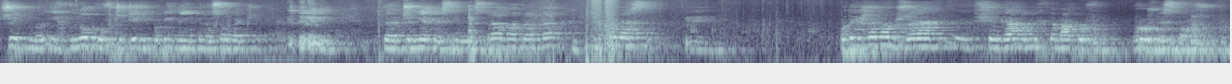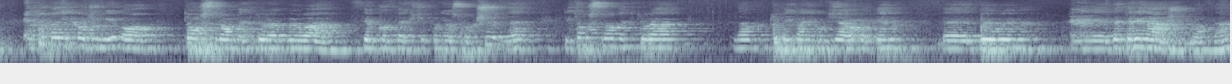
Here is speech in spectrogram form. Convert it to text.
czy ich wnuków, czy dzieci powinny interesować, czy nie, to jest inna sprawa, prawda? Natomiast podejrzewam, że sięgano tych tematów w różny sposób. I tutaj chodzi mi o tą stronę, która była w tym kontekście poniosła krzywdę i tą stronę, która no, tutaj Pani powiedziała o tym e, byłym e, weterynarzu, prawda?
